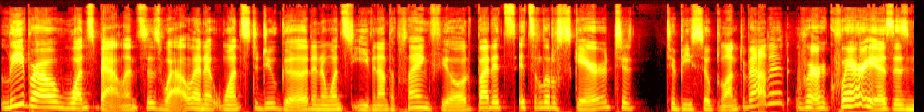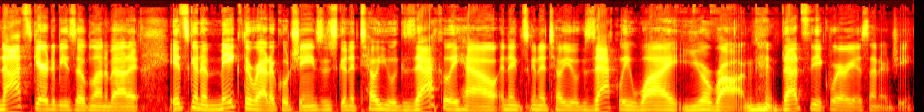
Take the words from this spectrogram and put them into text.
libra wants balance as well and it wants to do good and it wants to even out the playing field but it's it's a little scared to to be so blunt about it, where Aquarius is not scared to be so blunt about it. It's going to make the radical change. It's going to tell you exactly how, and it's going to tell you exactly why you're wrong. That's the Aquarius energy.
